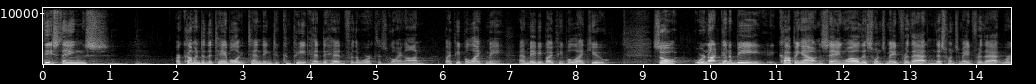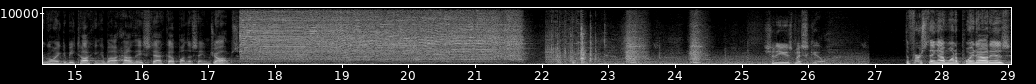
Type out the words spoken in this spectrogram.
These things are coming to the table intending to compete head to head for the work that's going on by people like me and maybe by people like you. So we're not going to be copping out and saying, well, this one's made for that and this one's made for that. We're going to be talking about how they stack up on the same jobs. Should have used my Skil. The first thing I want to point out is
